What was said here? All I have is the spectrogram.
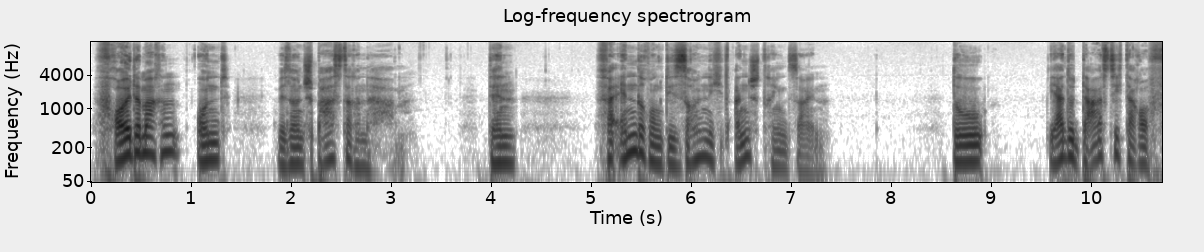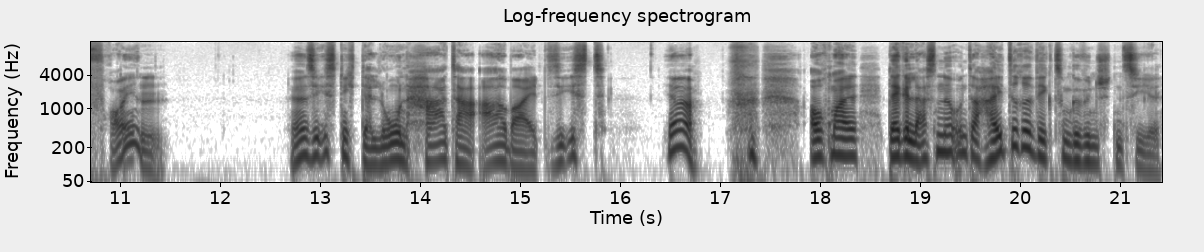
Freude machen und wir sollen Spaß daran haben. Denn Veränderung, die soll nicht anstrengend sein. Du, ja, du darfst dich darauf freuen. Ja, sie ist nicht der Lohn harter Arbeit. Sie ist, ja, auch mal der gelassene und der heitere Weg zum gewünschten Ziel.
